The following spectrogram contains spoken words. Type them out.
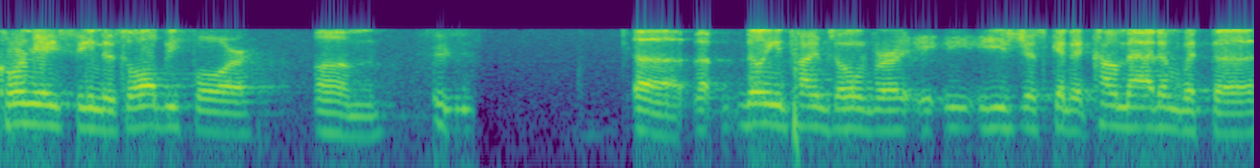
Cormier's seen this all before. Um, uh, a million times over. He, he's just going to come at him with the,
